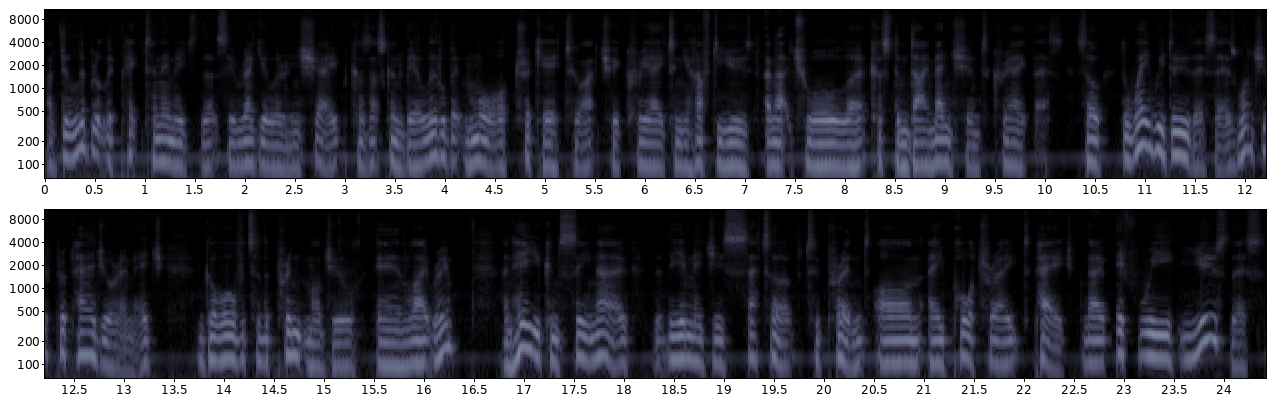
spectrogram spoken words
I've deliberately picked an image that's irregular in shape because that's going to be a little bit more tricky to actually create and you have to use an actual uh, custom dimension to create this. So the way we do this is once you've prepared your image, go over to the print module in Lightroom and here you can see now that the image is set up to print on a portrait page. Now if we use this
